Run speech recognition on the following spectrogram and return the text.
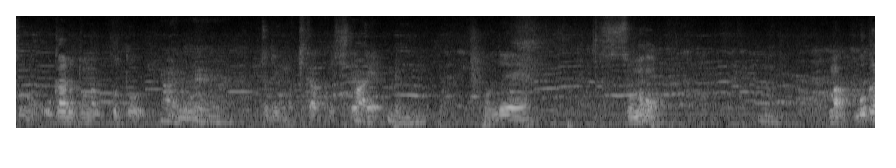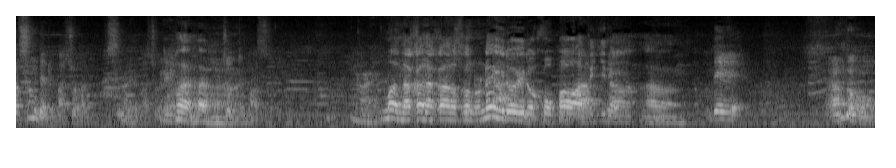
そのオカルトなことをはい。ちょっと今企画してて、はい。ほんでその、まあ僕が住んでる場所が住んでる場所で、ちょっとまずはいまあなかなかそのねいろいろこうパワー的な、うん、であの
